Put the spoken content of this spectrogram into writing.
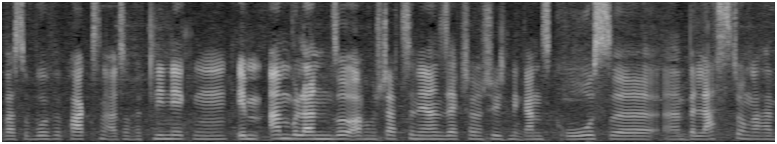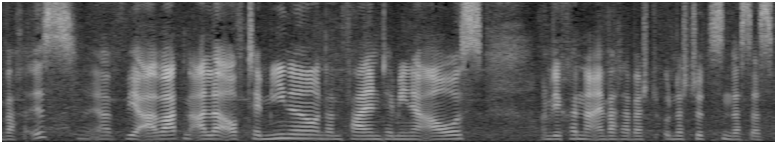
was sowohl für Praxen als auch für Kliniken im ambulanten, so auch im stationären Sektor natürlich eine ganz große äh, Belastung einfach ist. Wir erwarten alle auf Termine und dann fallen Termine aus. Und wir können einfach dabei unterstützen, dass das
